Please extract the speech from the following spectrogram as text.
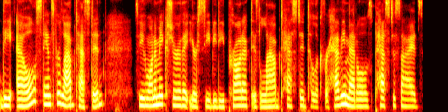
The L stands for lab tested. So you want to make sure that your CBD product is lab tested to look for heavy metals, pesticides,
